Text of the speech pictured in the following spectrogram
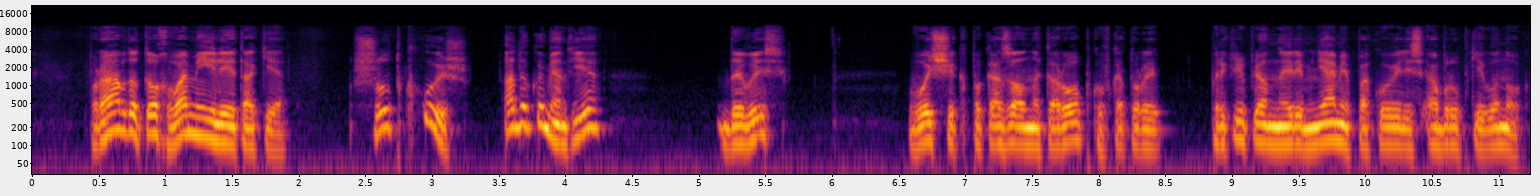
— Правда, то хвамилии таке. — Шуткуешь? А документ е? — Дивись. Возчик показал на коробку, в которой, прикрепленные ремнями, покоились обрубки его ног.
